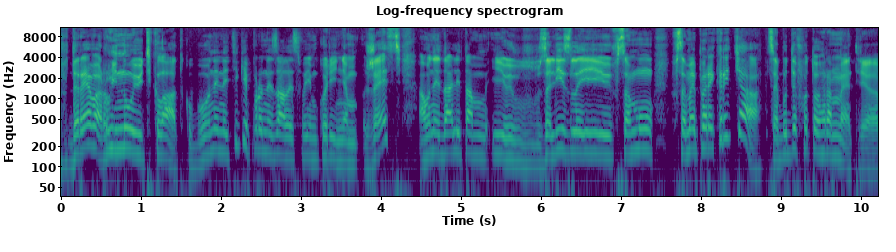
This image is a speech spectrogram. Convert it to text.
ж дерева руйнують кладку, бо вони не тільки пронизали своїм корінням жесть, а вони далі там і залізли і в саму в саме перекриття. Це буде фотограметрія.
